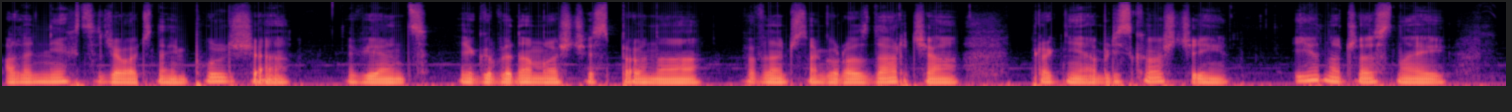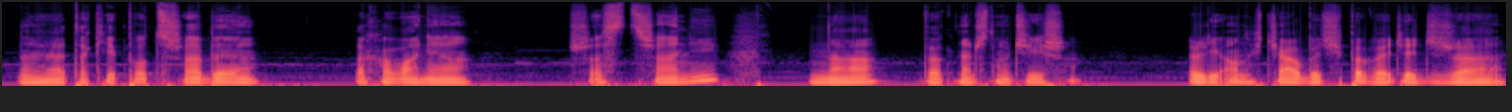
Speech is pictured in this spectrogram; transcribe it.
ale nie chce działać na impulsie, więc jego wiadomość jest pełna wewnętrznego rozdarcia, pragnienia bliskości i jednoczesnej e, takiej potrzeby zachowania przestrzeni na wewnętrzną ciszę. Czyli on chciałby ci powiedzieć, że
